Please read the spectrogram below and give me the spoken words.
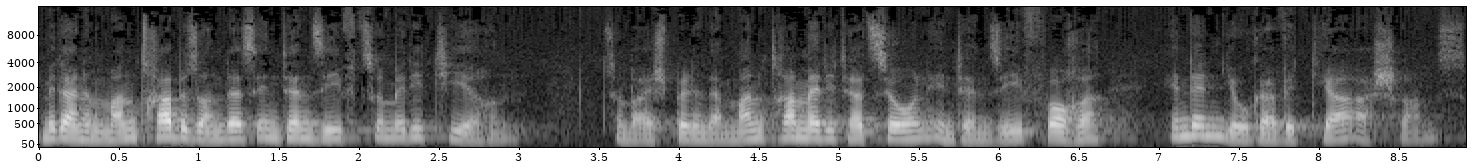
mit einem Mantra besonders intensiv zu meditieren. Zum Beispiel in der Mantra-Meditation Intensivwoche in den Yoga Vidya Ashrams.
